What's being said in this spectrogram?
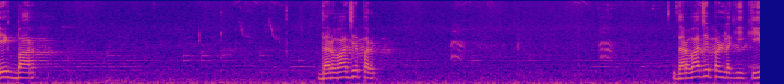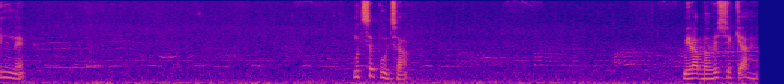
एक बार दरवाजे पर दरवाजे पर लगी कील ने मुझसे पूछा, मेरा भविष्य क्या है?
